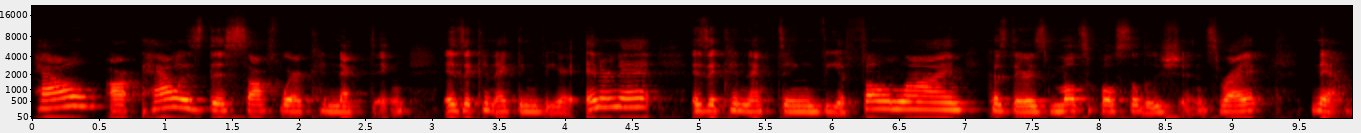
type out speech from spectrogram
how are how is this software connecting? Is it connecting via internet? Is it connecting via phone line? Because there's multiple solutions right? Now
